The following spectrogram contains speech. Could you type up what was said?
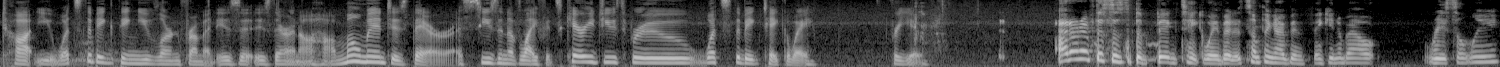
taught you? What's the big thing you've learned from it? Is it is there an aha moment? Is there a season of life it's carried you through? What's the big takeaway for you? I don't know if this is the big takeaway, but it's something I've been thinking about recently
